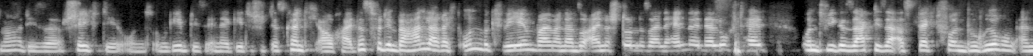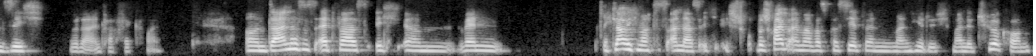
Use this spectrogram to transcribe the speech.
Ne, diese Schicht, die uns umgibt, diese energetische, das könnte ich auch halten. Das ist für den Behandler recht unbequem, weil man dann so eine Stunde seine Hände in der Luft hält. Und wie gesagt, dieser Aspekt von Berührung an sich würde einfach wegfallen. Und dann ist es etwas, ich, ähm, wenn, ich glaube, ich mache das anders. Ich, ich beschreibe einmal, was passiert, wenn man hier durch meine Tür kommt.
